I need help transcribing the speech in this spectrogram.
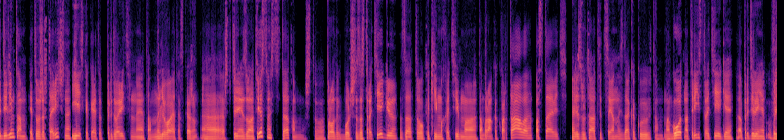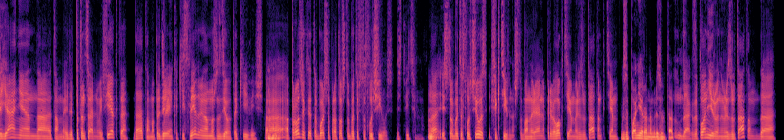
распределим там, это уже вторично. Есть какая-то предварительная там нулевая, так скажем, э, распределение зон ответственности, да, там, что продукт больше за стратегию, за то, какие мы хотим э, там в рамках квартала поставить результаты, ценность, да, какую там на год, на три стратегии, определение влияния на там или потенциального эффекта, да, там определение определение, какие исследования нам нужно сделать, такие вещи. Uh-huh. А, а project это больше про то, чтобы это все случилось, действительно. Uh-huh. Да? И чтобы это случилось эффективно, чтобы оно реально привело к тем результатам, к тем... К запланированным результатам. Да, к запланированным результатам, да.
